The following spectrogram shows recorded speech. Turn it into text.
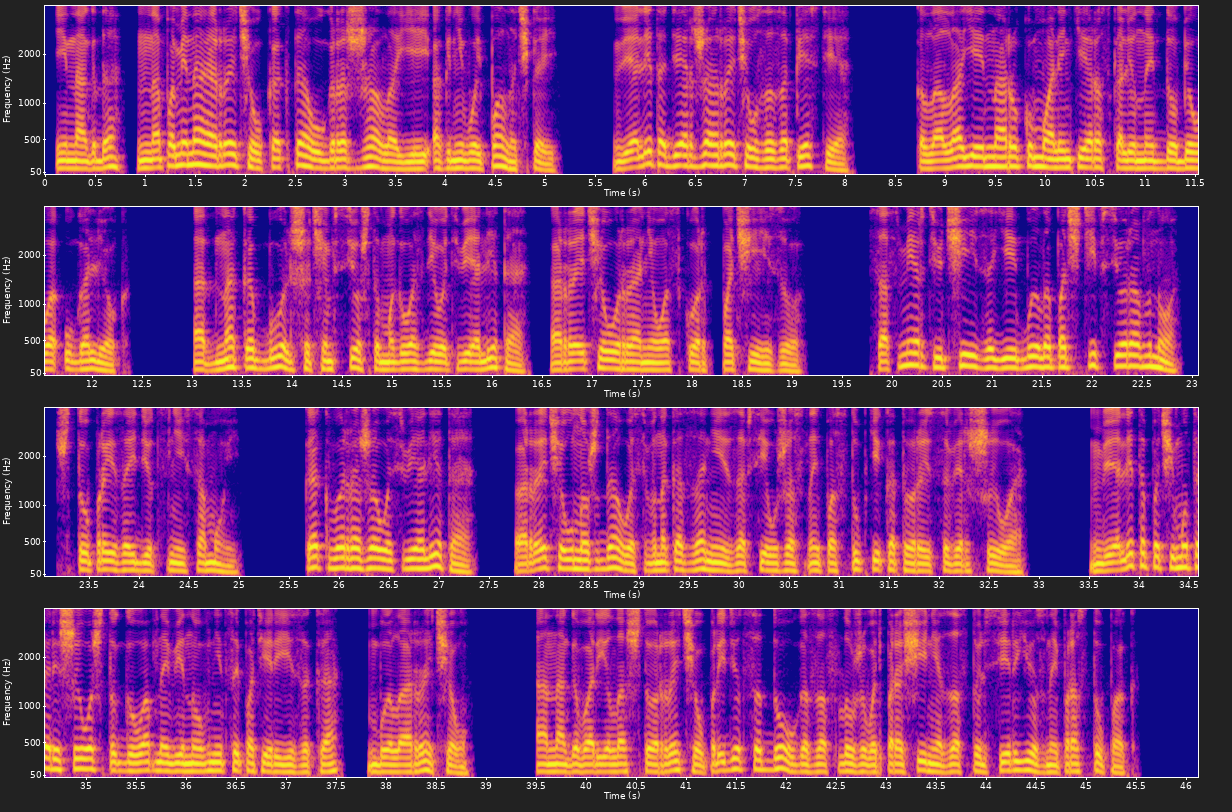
Иногда, напоминая Рэчел, как та угрожала ей огневой палочкой, Виолетта, держа Рэчел за запястье, клала ей на руку маленький раскаленный добила уголек. Однако больше, чем все, что могла сделать Виолетта, Рэчел ранила скорбь по Чейзу. Со смертью Чейза ей было почти все равно, что произойдет с ней самой. Как выражалась Виолетта, Рэчел нуждалась в наказании за все ужасные поступки, которые совершила. Виолетта почему-то решила, что главной виновницей потери языка была Рэчел. Она говорила, что Рэчел придется долго заслуживать прощения за столь серьезный проступок.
